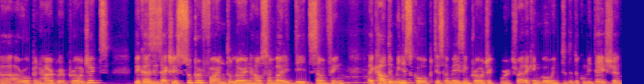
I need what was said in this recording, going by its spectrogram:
uh, our open hardware projects, because it's actually super fun to learn how somebody did something, like how the Miniscope, this amazing project works, right? I can go into the documentation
